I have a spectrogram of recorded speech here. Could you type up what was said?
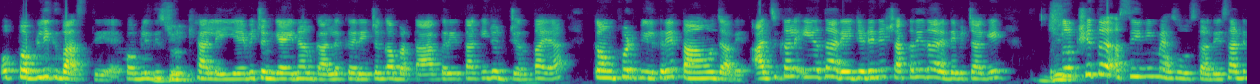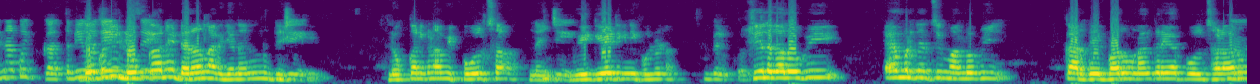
ਉਹ ਪਬਲਿਕ ਵਾਸਤੇ ਹੈ ਪਬਲਿਕ ਦੀ। ਸੁਰੱਖਿਆ ਲਈ ਹੈ ਵੀ ਚੰਗਿਆਈ ਨਾਲ ਗੱਲ ਕਰੇ ਚੰਗਾ ਵਰਤਾਵ ਕਰੇ ਤਾਂ ਕਿ ਜੋ ਜਨਤਾ ਆ ਕੰਫਰਟ ਫੀਲ ਕਰੇ ਤਾਂ ਉਹ ਜਾਵੇ ਅੱਜ ਕੱਲ ਇਹ ਅਧਾਰੇ ਜਿਹੜੇ ਨੇ ਸ਼ੱਕ ਦੇ ਅਧਾਰੇ ਦੇ ਵਿੱਚ ਆ ਗਏ ਜੀ ਸੁਰੱਖਿਅਤ ਅਸੀਂ ਨਹੀਂ ਮਹਿਸੂਸ ਕਰਦੇ ਸਾਡੇ ਨਾਲ ਕੋਈ ਗਲਤ ਵੀ ਹੋ ਦੇਖੋ ਜਾਏ ਜੀ ਲੋਕਾਂ ਨੇ ਡਰਨ ਲੱਗ ਜਾਣਾ ਇਹਨਾਂ ਨੂੰ ਦੇਖ। ਕੇ ਲੋਕਾਂ ਨੇ ਕਹਣਾ ਵੀ ਪੁਲਿਸ ਆ ਨਹੀਂ। ਵੀ ਗੇਟ ਹੀ ਨਹੀਂ ਖੋਲਣਾ ਬਿਲਕੁਲ ਇਹ ਲਗਾ ਲਓ ਵੀ ਐਮਰਜੈਂਸੀ ਮੰਨ ਲਓ ਵੀ ਘਰ ਦੇ ਬਾਹਰੋਂ ਲੰਘ ਰਿਹਾ ਪੁਲਿਸ ਵਾਲਾ ਨੂੰ।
